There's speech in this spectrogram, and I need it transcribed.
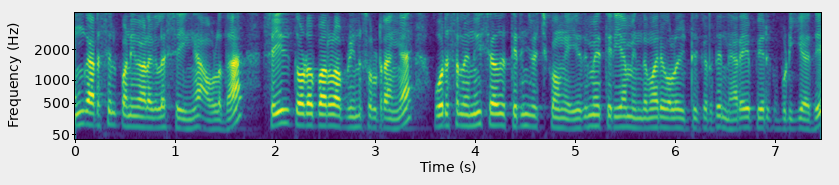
உங்கள் அரசியல் பணி வேலைகளை செய்யுங்க அவ்வளோதான் செய்தி தொடர்பாளர் அப்படின்னு சொல்கிறாங்க ஒரு சில நியூஸ் ஏதாவது தெரிஞ்சு வச்சுக்கோங்க. எதுவுமே தெரியாமல் இந்த மாதிரி உலகிட்டு இருக்கிறது நிறைய பேருக்கு பிடிக்காது.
